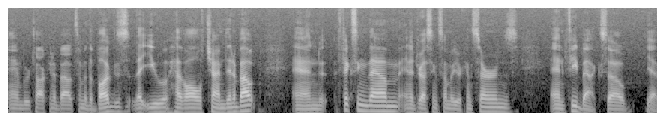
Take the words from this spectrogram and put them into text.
and we were talking about some of the bugs that you have all chimed in about, and fixing them and addressing some of your concerns and feedback. So yeah,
